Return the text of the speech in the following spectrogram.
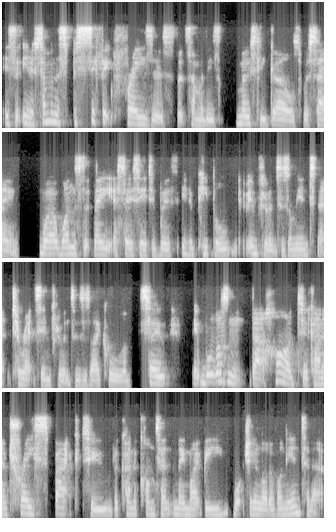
is that, you know, some of the specific phrases that some of these mostly girls were saying were ones that they associated with, you know, people, influencers on the internet, Tourette's influencers, as I call them. So it wasn't that hard to kind of trace back to the kind of content they might be watching a lot of on the internet.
